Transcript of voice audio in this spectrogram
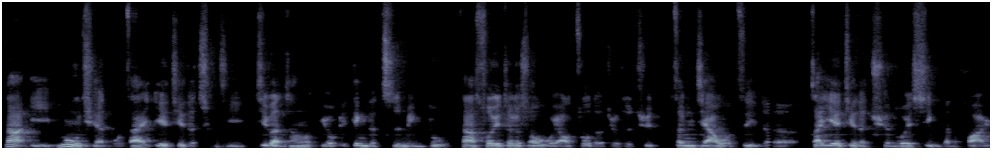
那以目前我在业界的成绩，基本上有一定的知名度。那所以这个时候我要做的就是去增加我自己的在业界的权威性跟话语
